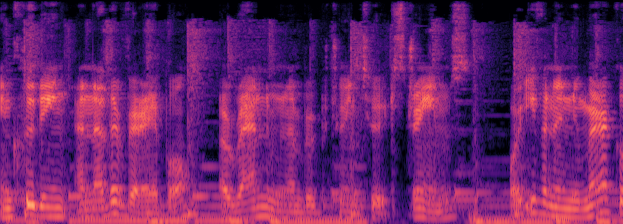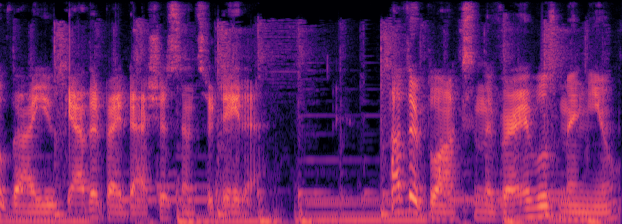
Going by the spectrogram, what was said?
including another variable, a random number between two extremes, or even a numerical value gathered by Dash's sensor data. Other blocks in the Variables menu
